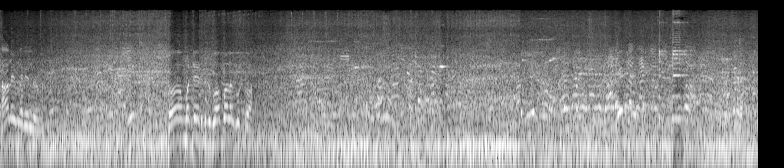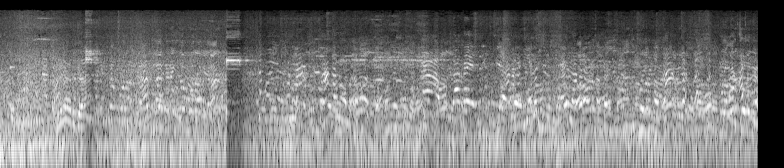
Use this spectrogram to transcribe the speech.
பாளையமேரியில் தோகை மட்டும் எடுத்துட்டு கோபால கூட்டுவான் என்ன இருக்கா? சொல்லிட்டு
